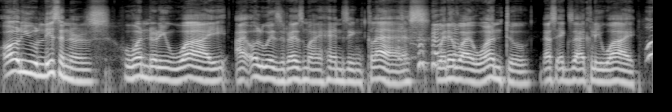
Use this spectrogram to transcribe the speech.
all you listeners who wondering why I always raise my hands in class whenever I want to, that's exactly why. What?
